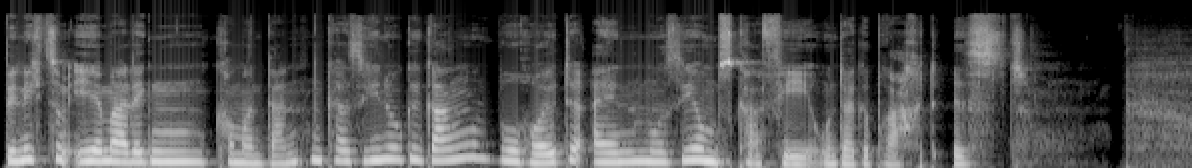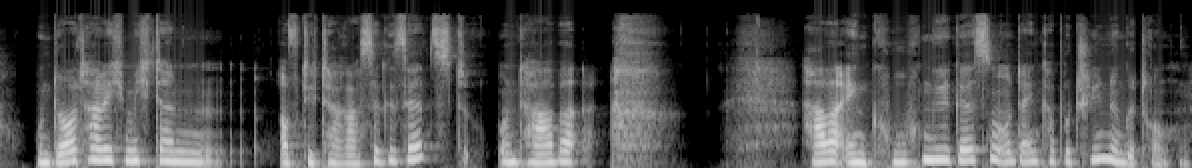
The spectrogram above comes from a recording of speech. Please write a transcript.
bin ich zum ehemaligen Kommandantencasino gegangen, wo heute ein Museumscafé untergebracht ist. Und dort habe ich mich dann auf die Terrasse gesetzt und habe, habe einen Kuchen gegessen und ein Cappuccino getrunken.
